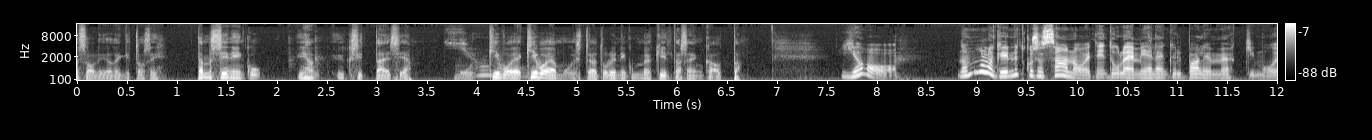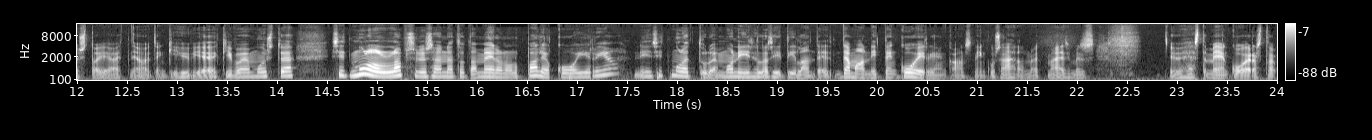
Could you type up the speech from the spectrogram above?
se oli jotenkin tosi tämmöisiä niin kuin ihan yksittäisiä mu- kivoja, kivoja muistoja tuli niin kuin mökiltä sen kautta. Joo. No mullakin nyt kun sä sanoit, niin tulee mieleen kyllä paljon mökkimuistoja, että ne on jotenkin hyviä ja kivoja muistoja. Sitten mulla on ollut lapsuudessa aina, tota, meillä on ollut paljon koiria, niin sitten mulle tulee monia sellaisia tilanteita, mitä mä oon niiden koirien kanssa niin kuin sählännyt. Että mä esimerkiksi yhdestä meidän koirasta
